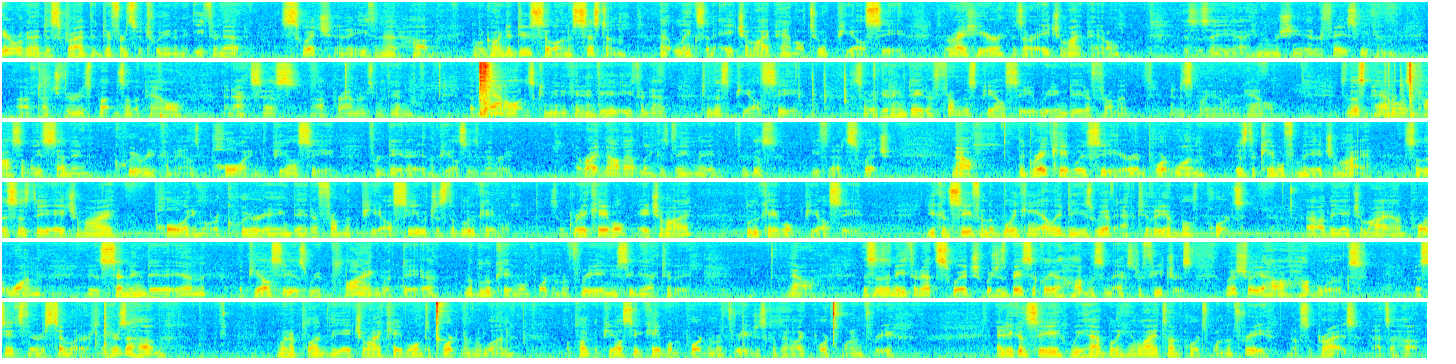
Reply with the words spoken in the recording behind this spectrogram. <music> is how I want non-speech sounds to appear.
Here we're going to describe the difference between an Ethernet switch and an Ethernet hub. And we're going to do so on a system that links an HMI panel to a PLC. So right here is our HMI panel. This is a uh, human-machine interface. We can uh, touch various buttons on the panel and access uh, parameters within. The panel is communicating via Ethernet to this PLC. So we're getting data from this PLC, reading data from it, and displaying it on the panel. So this panel is constantly sending query commands, polling the PLC for data in the PLC's memory. And right now that link is being made through this Ethernet switch. Now, the gray cable you see here in port 1 is the cable from the HMI. So this is the HMI polling or querying data from the PLC, which is the blue cable. So gray cable, HMI, blue cable, PLC. You can see from the blinking LEDs we have activity on both ports. Uh, the HMI on port 1 is sending data in, the PLC is replying with data, the blue cable in port number 3, and you see the activity. Now, this is an Ethernet switch, which is basically a hub with some extra features. I'm going to show you how a hub works. You'll see it's very similar. So here's a hub. I'm going to plug the HMI cable into port number 1. I'll plug the PLC cable into port number 3 just because I like ports 1 and 3. And you can see we have blinking lights on ports 1 and 3. No surprise, that's a hub.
